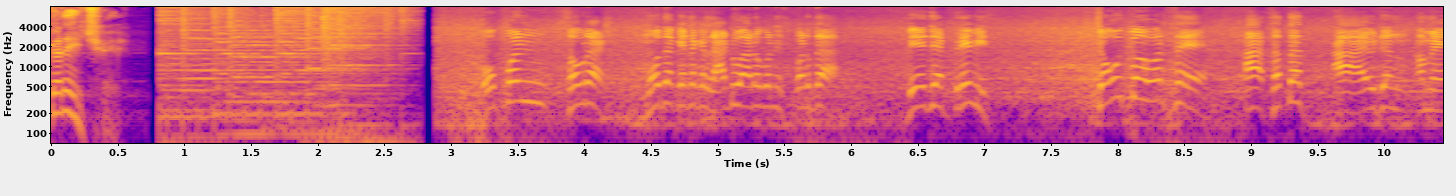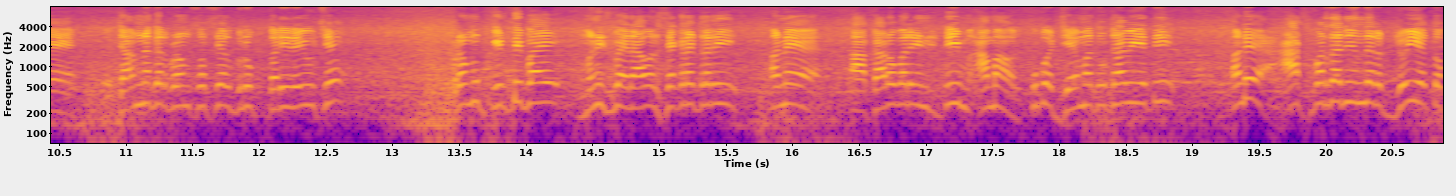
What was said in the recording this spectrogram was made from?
કરે છે. ઓપન સૌરાષ્ટ્ર, મોદક એટલે કે લાડુ આરોગ્યની સ્પર્ધા બે હજાર ત્રેવીસ ચૌદમા વર્ષે આ સતત આ આયોજન અમે જામનગર બ્રહ્મ સોશિયલ ગ્રુપ કરી રહ્યું છે. પ્રમુખ કીર્તિભાઈ, મનીષભાઈ રાવલ સેક્રેટરી અને આ કારોબારીની ટીમ આમાં ખૂબ જ જહેમત ઉઠાવી હતી. અને આ સ્પર્ધાની અંદર જોઈએ તો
